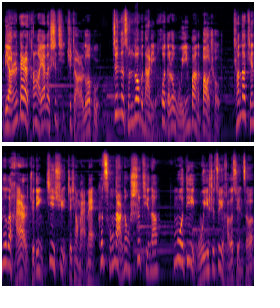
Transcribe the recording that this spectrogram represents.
两人带着唐老鸭的尸体去找了罗布，真的从罗布那里获得了五英镑的报酬。尝到甜头的海尔决定继续这项买卖，可从哪弄尸体呢？墓地无疑是最好的选择。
